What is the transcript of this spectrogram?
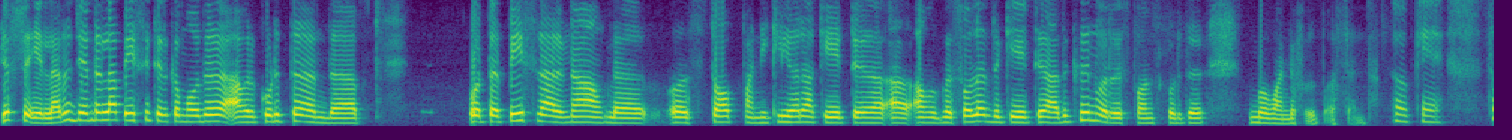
just எல்லாரும் ஜென்ரலாக பேசிட்டு இருக்கும் போது அவர் கொடுத்த அந்த ஒருத்தர் பேசுறாருன்னா அவங்கள ஸ்டாப் பண்ணி கிளியரா கேட்டு அவங்க சொல்றது கேட்டு அதுக்குன்னு ஒரு ரெஸ்பான்ஸ் கொடுத்து ரொம்ப வண்டர்ஃபுல் பர்சன் ஓகே ஸோ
